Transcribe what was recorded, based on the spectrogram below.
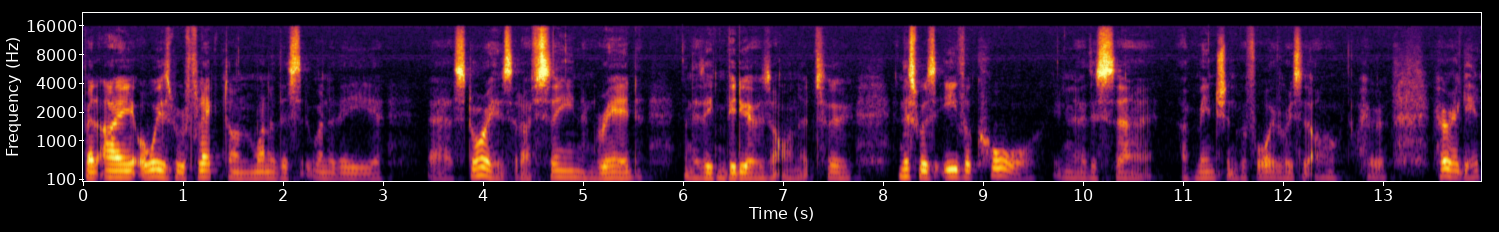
But I always reflect on one of the one of the uh, uh, stories that I've seen and read, and there's even videos on it too. And this was Eva Kor. You know this. Uh, I've mentioned before. Everybody says, "Oh, her, her again."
